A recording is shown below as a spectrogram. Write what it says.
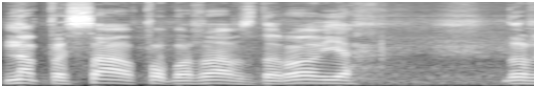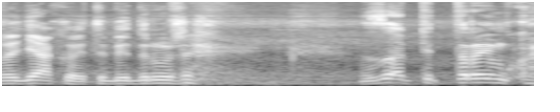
написав, побажав здоров'я. Дуже дякую тобі, друже, за підтримку.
